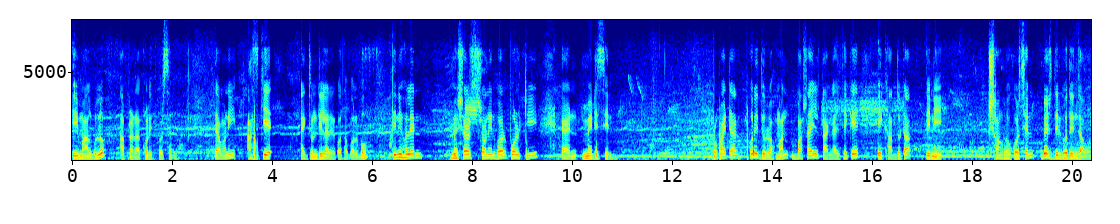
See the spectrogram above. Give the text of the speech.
এই মালগুলো আপনারা খরিদ করছেন। তেমনি আজকে একজন ডিলারের কথা বলব। তিনি হলেন মেসার্স স্বনির্ভর poultry and medicine. Proprietor Faridur Rahman Basail Tangail থেকে এই খাদ্যটা তিনি সংগ্রহ করছেন বেশ দীর্ঘদিন যাবৎ।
